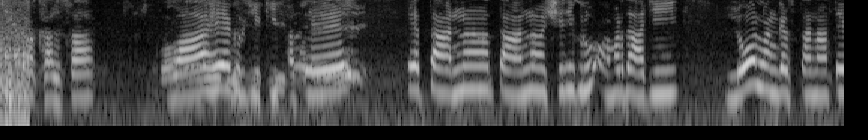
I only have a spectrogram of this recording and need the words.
ਜੀ ਕਾ ਖਾਲਸਾ। ਵਾਹਿਗੁਰੂ ਜੀ ਕੀ ਫਤਿਹ। ਇਹ ਧੰਨ ਧੰਨ ਸ੍ਰੀ ਗੁਰੂ ਅਮਰਦਾਸ ਜੀ ਲੋ ਲੰਗਰ ਸਥਾਨਾਂ ਤੇ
